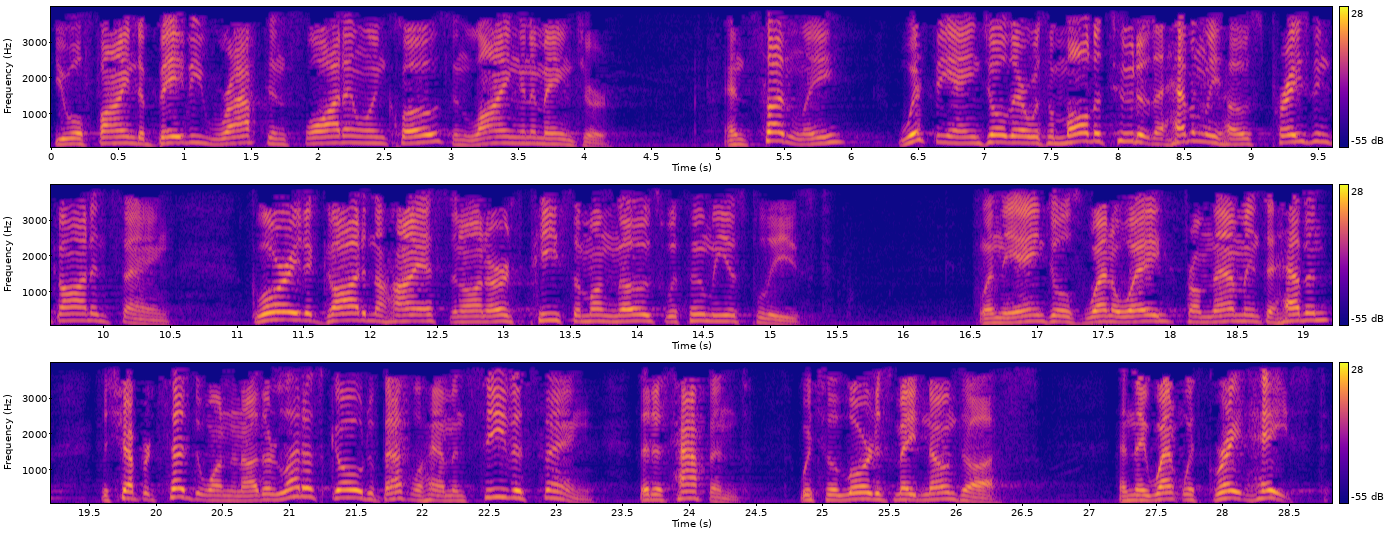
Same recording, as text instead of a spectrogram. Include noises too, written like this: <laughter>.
You will find a baby wrapped in swaddling clothes and lying in a manger. And suddenly, with the angel, there was a multitude of the heavenly host praising God and saying, Glory to God in the highest, and on earth peace among those with whom he is pleased. When the angels went away from them into heaven, the shepherds said to one another, Let us go to Bethlehem and see this thing that has happened, which the Lord has made known to us. And they went with great haste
